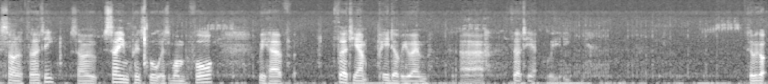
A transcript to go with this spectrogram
Solar 30, so same principle as the one before. We have 30 amp PWM, uh, 30 amp. So we've got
